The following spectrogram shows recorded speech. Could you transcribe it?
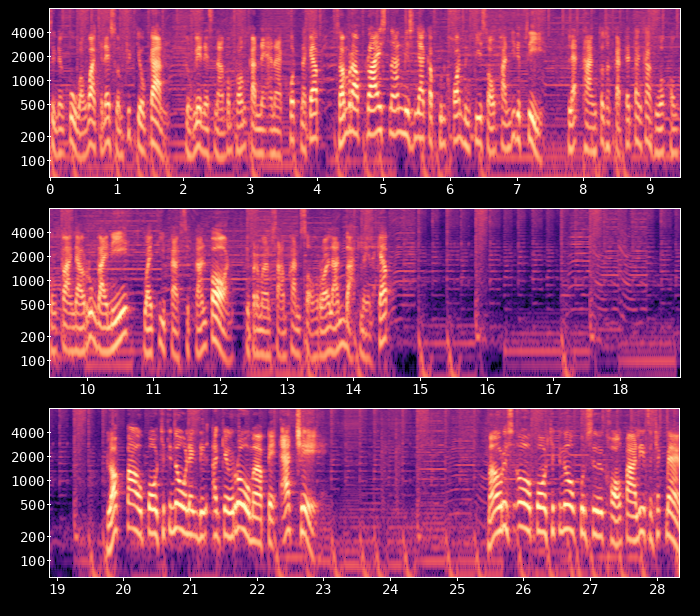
ซึ่งทั้งคู่หวังว่าจะได้สวมชุดเดียวกัน ลงเล่นในสนามพร้อมๆ กันในอนาคตนะครับสำหรับไรซ์นั้นมีสัญญากับคุณคอนถึงปี 2024 และทางต้นสังกัดได้ตั้งค่าหัวของกองกลางดาวรุ่งรายนี้ ไว้ที่ 80 ล้านปอนด์หรือประมาณ 3,200 ล้านบาทเลยแหละครับล็อกเป้าโปเชติโนเล็งดึงอาเกโรมาเปะแอชเชมาริสโอโปเชติโนกุนซือของปารีสแซงต์แชกแมง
